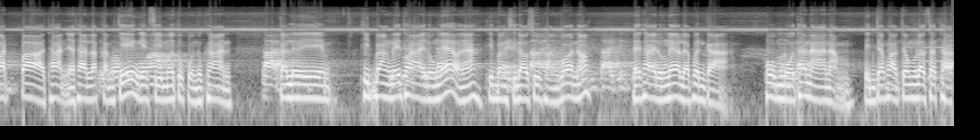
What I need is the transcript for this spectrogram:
วัดป่าท่านยาท่านรักคำเจ้ง FC เมื่อทุกคนทุกท่าน ก็เลยทิดบังได้ถ่ายลงแล้วนะทิดบังสิเราสู่ผังก้อนเนาะได้ถ่ายลงแล้วแล้วเพิ่นกะ พมโมทนานำเป็นเจ้าภาพเจ้ามูลสถา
